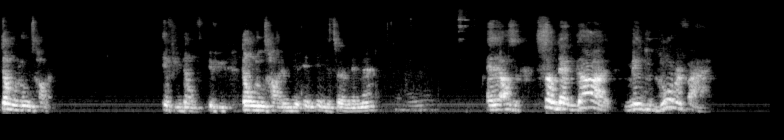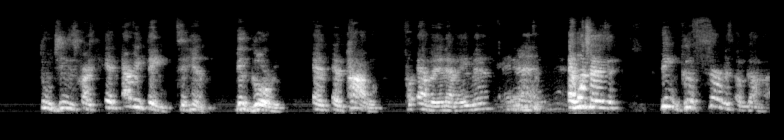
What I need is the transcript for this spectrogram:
don't lose heart. If you don't, if you don't lose heart in your in, in your serving, amen. And it also so that God may be glorified through Jesus Christ in everything to him be glory and, and power forever and ever. Amen. Amen. And one translation, being good servants of God,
